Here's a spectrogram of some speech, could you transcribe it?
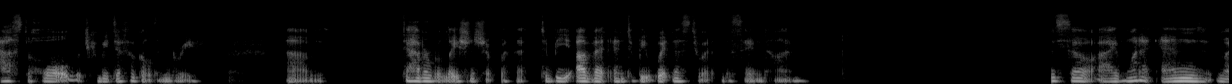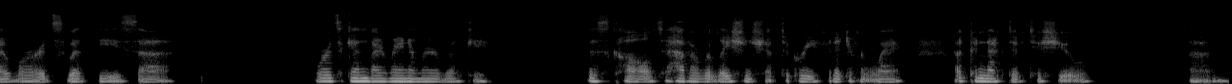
asked to hold, which can be difficult in grief. Um, to have a relationship with it, to be of it, and to be witness to it at the same time. And so I want to end my words with these uh, words again by Rainer Maria Rilke this call to have a relationship to grief in a different way, a connective tissue um,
